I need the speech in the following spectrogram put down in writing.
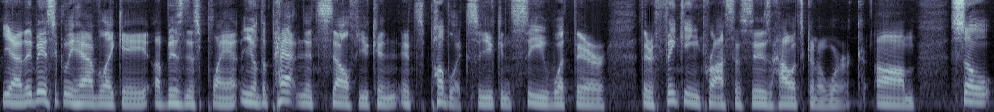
Yeah, they basically have like a, a business plan. You know, the patent itself, you can it's public, so you can see what their their thinking process is, how it's going to work. Um, so,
